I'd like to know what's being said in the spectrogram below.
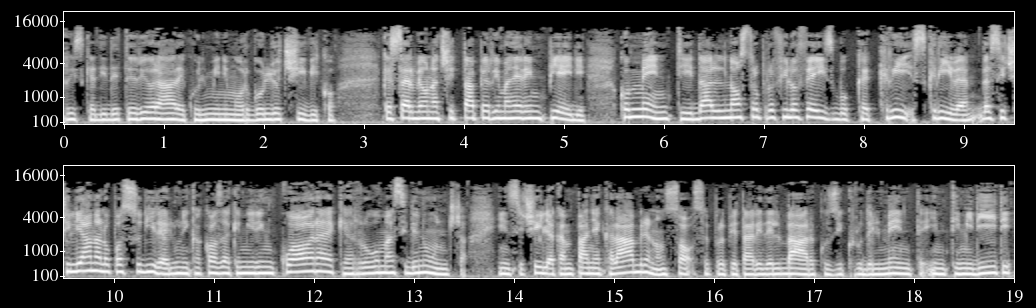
rischia di deteriorare quel minimo orgoglio civico che serve a una città per rimanere in piedi. Commenti dal nostro profilo Facebook, Cri scrive, da siciliana lo posso dire, l'unica cosa che mi rincuora è che a Roma si denuncia. In Sicilia, Campania e Calabria non so se i proprietari del bar, così crudelmente intimiditi,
